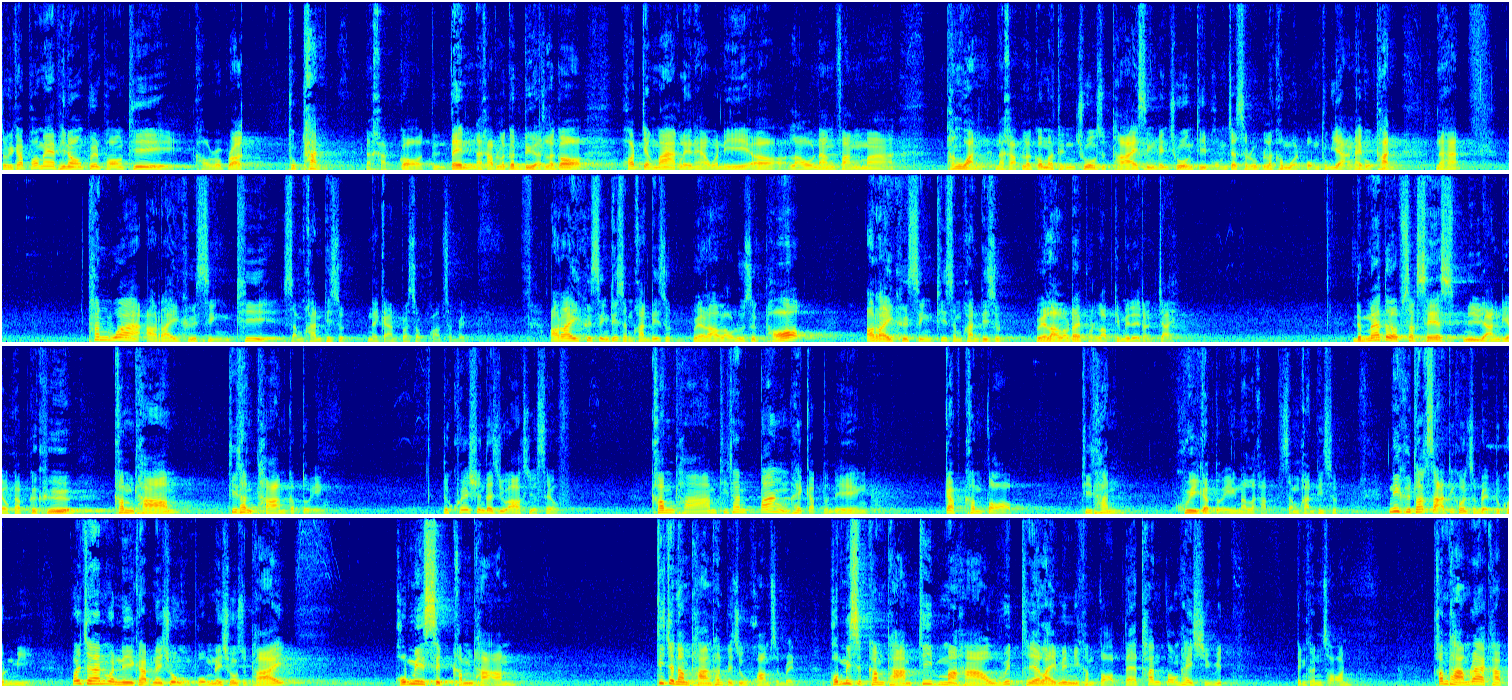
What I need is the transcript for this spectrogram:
สวัสดีครับพ่อแม่พี่น้องเพื่อนพ้องที่เคารพรักทุกท่านนะครับก็ตื่นเต้นนะครับแล้วก็เดือดแล้วก็ฮอตอย่างมากเลยนะฮะวันนี้เรานั่งฟังมาทั้งวันนะครับแล้วก็มาถึงช่วงสุดท้าย ซึ่งเป็นช่วงที่ผมจะสรุปและขมวดปมทุกอย่างให้พวกท่านนะฮะท่านว่าอะไรคือสิ่งที่สำคัญที่สุดในการประสบความสำเร็จ อะไรคือสิ่งที่สำคัญที่สุด เวลาเรารู้สึกท้ออะไรคือสิ่งที่สำคัญที่สุด เวลาเราได้ผลลัพธ์ที่ไม่ได้ดังใจ The matter of success มีอยู่อย่างเดียวครับ ก็คือคำถามที่ท่านถามกับตัวเอง the question that you ask yourself คำถามที่ท่านตั้งให้กับตนเอง กับคำตอบที่ท่านคุยกับตัวเองนั่นแหละครับสำคัญที่สุด นี่คือทักษะที่คนสำเร็จทุกคนมี เพราะฉะนั้นวันนี้ครับในช่วงของผมในช่วงสุดท้าย ผมมีสิบคำถาม ที่จะนำทางท่านไปสู่ความสำเร็จ ผมมีสิบคำถามที่มหาวิทยาลัยไม่มีคำตอบ แต่ท่านต้องให้ชีวิต เป็นคนสอนคำถามแรกครับ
